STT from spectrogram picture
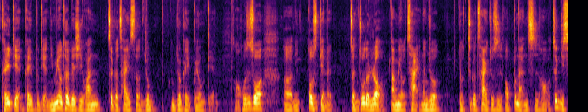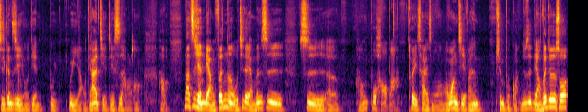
可以点可以不点，你没有特别喜欢这个菜色，你就你就可以不用点，好，或是说呃你都是点了整桌的肉，那没有菜，那你就。有这个菜就是哦不难吃哈，这个其实跟之前有点不不一样，我等下解解释好了哈。好，那之前两分呢，我记得两分是是呃好像不好吧，退菜什么我忘记了，反正先不管，就是两分就是说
